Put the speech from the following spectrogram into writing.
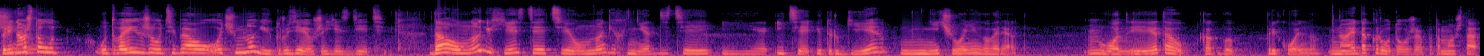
При том, что у, у твоих же у тебя у очень многих друзей уже есть дети. Да, у многих есть дети, у многих нет детей, и и те, и другие ничего не говорят. Mm-hmm. Вот, и это как бы прикольно. Но это круто уже, потому что,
